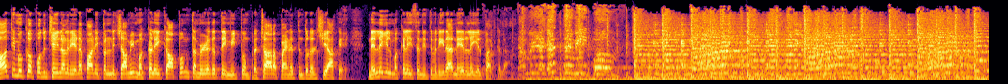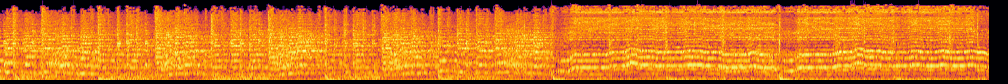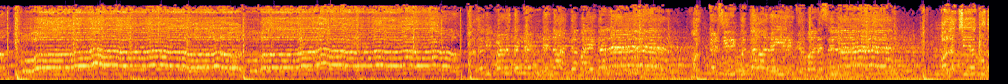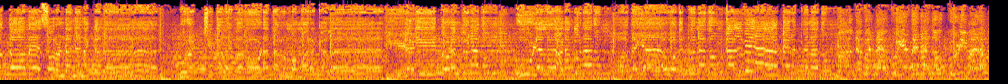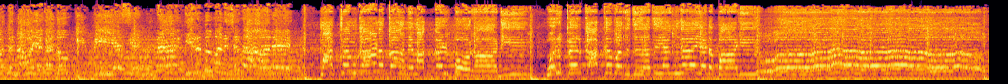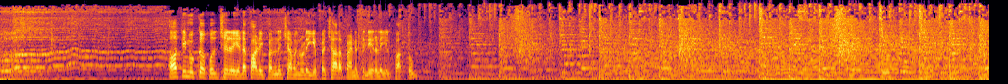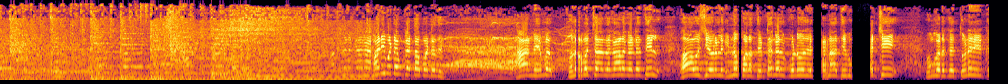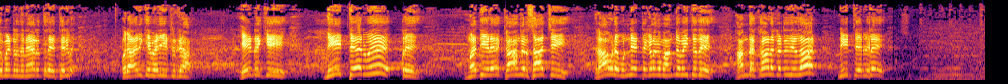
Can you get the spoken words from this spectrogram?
அதிமுக பொதுச் செயலாளர் எடப்பாடி பழனிசாமி மக்களை காப்போம் தமிழகத்தை மீட்போம் பிரச்சார பயணத்தின் தொடர்ச்சியாக நெல்லையில் மக்களை சந்தித்து வருகிறார். நேரலையில் பார்க்கலாம். மயங்கல மக்கள் சிரிப்பு தானே இருக்கு மனசுல. வளர்ச்சிய கொடுத்தோமே சுரண்ட நினைக்கல. புரட்சி தலைவரோட தர்மம் மறக்கல. கீழடி தொடங்குனதும் ஊழல் அடங்குனதும் போதைய ஒதுக்குனதும் கல்விய பெருக்குனதும். மாணவன உயர்த்தினதோ குடிமரமது நாயகனோ இபிஎஸ் என்ற இரும்பு மனுஷனானே ஒரு பேர் காக்க வருது அது எங்க எடப்பாடி? அதிமுக பொதுச் செயலர் எடப்பாடி பழனிசாமிகளுடைய பிரச்சார பயணத்தை நேரலையில் பார்த்தோம். மணிமண்டம் கட்டப்பட்டது. நான் முதலமைச்சர் காலகட்டத்தில் வாவுசி அவர்களுக்கு இன்னும் பல திட்டங்கள் கொண்டு வருவதற்கு கட்சி உங்களுக்கு துணை நிற்கும் என்ற இந்த நேரத்தில் தெரிவி ஒரு அறிக்கை வெளியிட்டிருக்கிறார். இன்றைக்கு நீட் தேர்வு ஒரு மத்தியிலே காங்கிரஸ் ஆட்சி திராவிட முன்னேற்ற கழகம் அங்க வைத்தது. அந்த காலகட்டத்தில் தான் நீட் தேர்விலே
